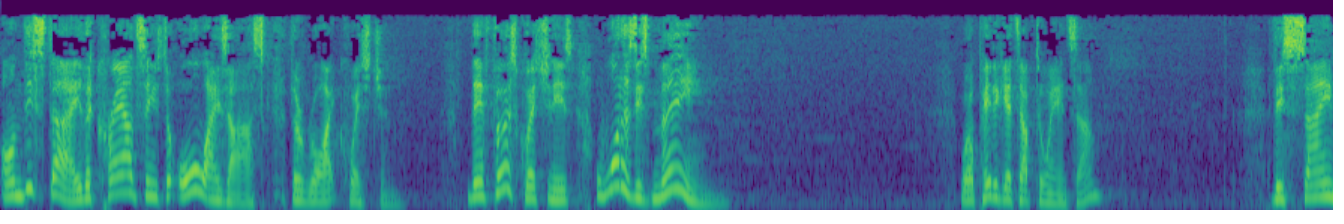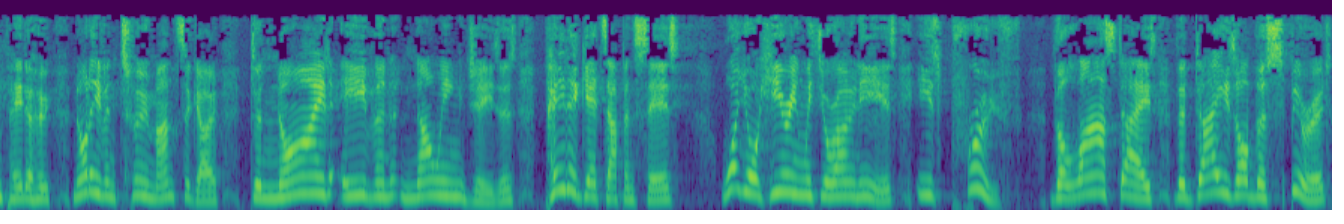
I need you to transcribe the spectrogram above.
on this day, the crowd seems to always ask the right question. Their first question is, what does this mean? Well, Peter gets up to answer. This same Peter who not even two months ago denied even knowing Jesus, Peter gets up and says, what you're hearing with your own ears is proof the last days, the days of the Spirit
